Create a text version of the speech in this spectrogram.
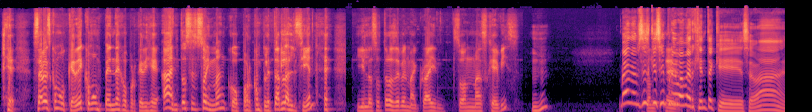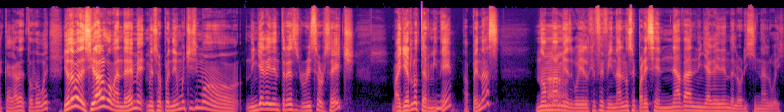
¿Sabes cómo quedé como un pendejo? Porque dije, ah, entonces soy manco por completarlo al 100. y los otros Devil May Cry son más heavies. Bueno, pues es que siempre va a haber gente que se va a cagar de todo, güey. Yo debo decir algo, banda, ¿eh? me, me sorprendió muchísimo Ninja Gaiden 3 Resource Edge. Ayer lo terminé, apenas. No mames, güey, el jefe final no se parece nada al Ninja Gaiden del original, güey.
